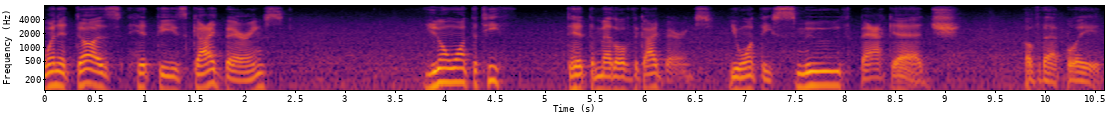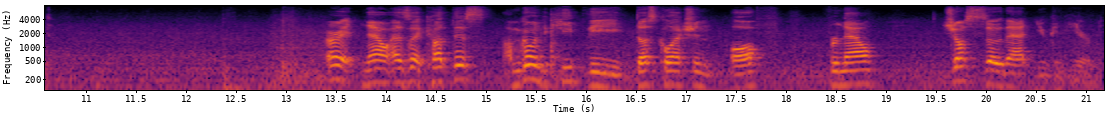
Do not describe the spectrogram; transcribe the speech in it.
when it does hit these guide bearings you don't want the teeth to hit the metal of the guide bearings. You want the smooth back edge of that blade. Alright, now as I cut this, I'm going to keep the dust collection off for now, just so that you can hear me.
